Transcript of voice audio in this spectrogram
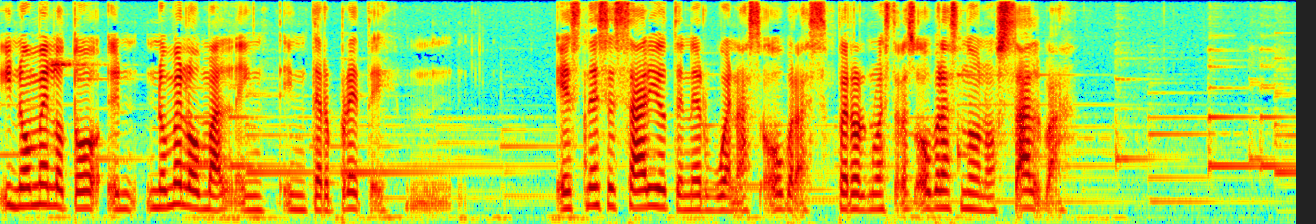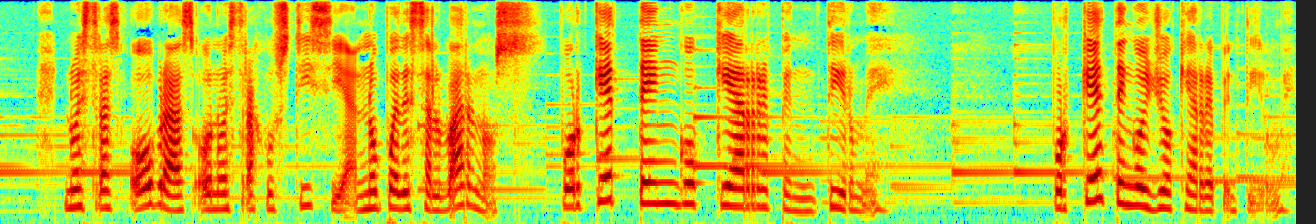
Y no me lo, no me lo malinterprete. Es necesario tener buenas obras, pero nuestras obras no nos salva. Nuestras obras o nuestra justicia no puede salvarnos. ¿Por qué tengo que arrepentirme? ¿Por qué tengo yo que arrepentirme?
